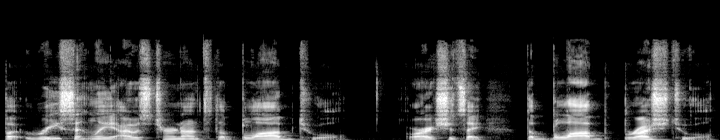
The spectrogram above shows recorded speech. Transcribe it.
but recently I was turned on to the blob tool, or I should say the blob brush tool,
